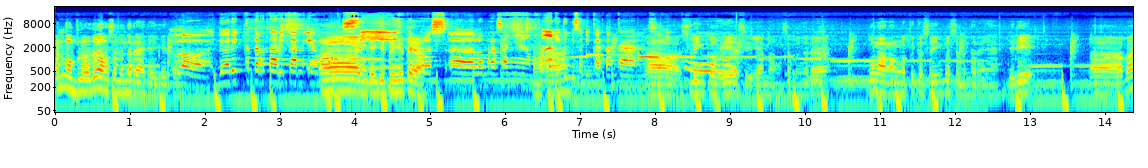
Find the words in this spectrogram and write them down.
Kan ngobrol doang sebenarnya kayak gitu. Loh, dari ketertarikan emosi Oh, yang kayak gitu-gitu ya? terus eh, lo merasa nyaman Ah, ah. itu bisa dikatakan Oh, selingkuh iya sih emang sebenarnya gue nggak nganggep itu selingkuh sebenarnya. Jadi eh, apa?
